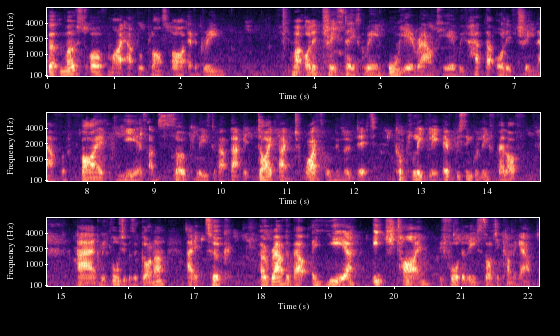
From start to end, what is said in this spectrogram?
but most of my outdoor plants are evergreen. My olive tree stays green all year round here. We've had that olive tree now for five years. I'm so pleased about that. It died back twice when we moved it completely. Every single leaf fell off and we thought it was a goner and it took around about a year each time before the leaves started coming out.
